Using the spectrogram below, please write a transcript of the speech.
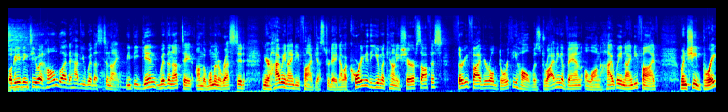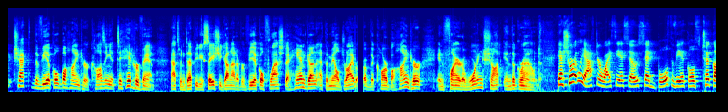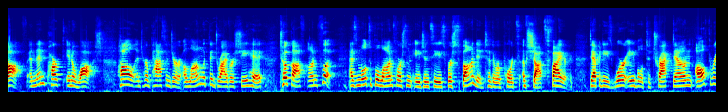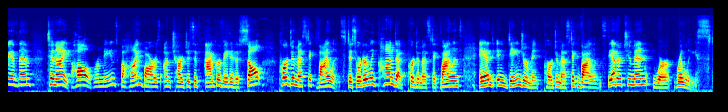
Well, good evening to you at home. Glad to have you with us tonight. We begin with an update on the woman arrested near Highway 95 yesterday. Now, according to the Yuma County Sheriff's Office, 35-year-old Dorothy Hall was driving a van along Highway 95 when she brake checked the vehicle behind her, causing it to hit her van. That's when deputies say she got out of her vehicle, flashed a handgun at the male driver of the car behind her, and fired a warning shot in the ground. Yeah, shortly after, YCSO said both vehicles took off and then parked in a wash. Hall and her passenger, along with the driver she hit, took off on foot as multiple law enforcement agencies responded to the reports of shots fired. Deputies were able to track down all three of them. Tonight, Hall remains behind bars on charges of aggravated assault, per domestic violence, disorderly conduct per domestic violence, and endangerment per domestic violence. The other two men were released.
